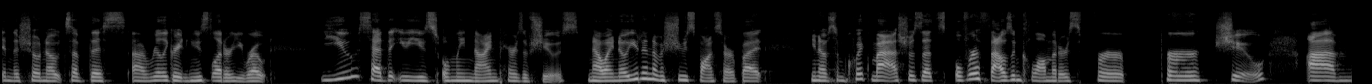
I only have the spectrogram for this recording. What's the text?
in the show notes of this uh, really great newsletter you wrote. You said that you used only 9 pairs of shoes. Now I know you didn't have a shoe sponsor, but you know, some quick math shows that's over a thousand kilometers for per shoe. Um,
